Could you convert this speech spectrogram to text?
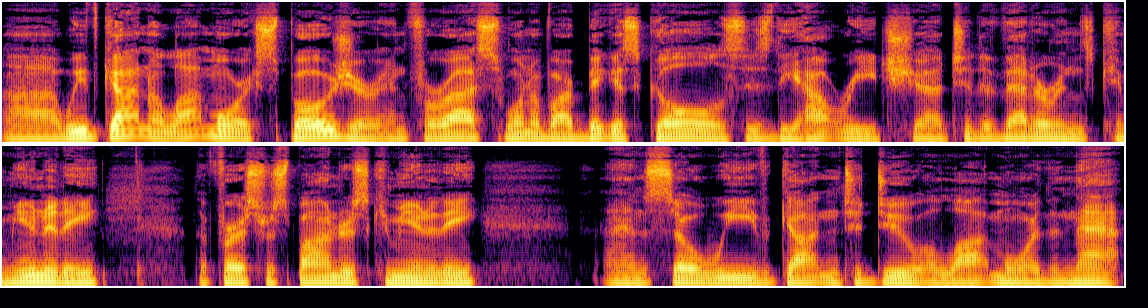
Uh, we've gotten a lot more exposure, and for us, one of our biggest goals is the outreach uh, to the veterans community, the first responders community, and so we've gotten to do a lot more than that.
